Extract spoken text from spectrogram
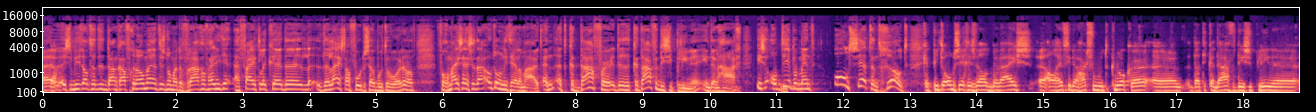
Uh, ja. Is hem niet altijd de dank afgenomen? Het is nog maar de vraag of hij niet feitelijk de, de lijstaanvoerder zou moeten worden. Want volgens mij zijn ze daar ook nog niet helemaal uit. En het kadaver, de kadaverdiscipline in Den Haag is op dit moment ontzettend groot. Kijk, Pieter Omzicht is wel het bewijs, uh, al heeft hij er hard voor moeten knokken, uh, dat die kadaverdiscipline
